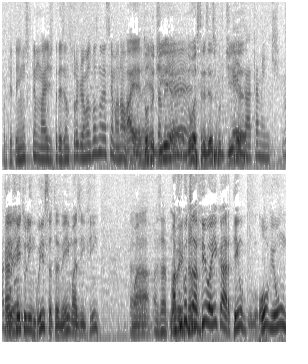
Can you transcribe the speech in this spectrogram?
Porque tem uns que tem mais de 300 programas, mas não é semanal. Ah, é Daí todo dia, é- duas, três vezes por dia. Exatamente. Mas Tem efeito linguiça também, mas enfim. É, Mas, mas mas fica o desafio aí, cara. Tem, houve um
